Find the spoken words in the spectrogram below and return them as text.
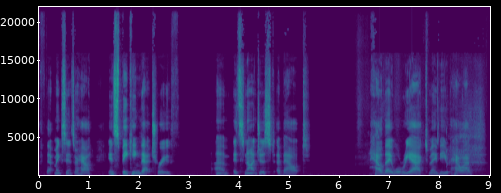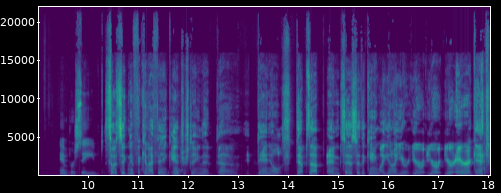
if that makes sense, or how in speaking that truth. Um, it's not just about how they will react, maybe how I am perceived. So it's significant, I think, interesting that um, Daniel steps up and says to the king, "Well, you know, you're you're you're you're arrogant.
